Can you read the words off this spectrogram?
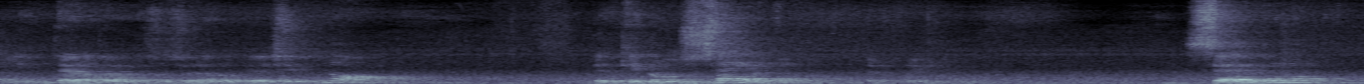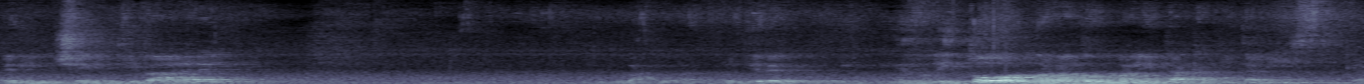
all'interno della Costituzione europea, cioè, no, perché non servono servono per incentivare la, la, dire, il ritorno alla normalità capitalistica,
